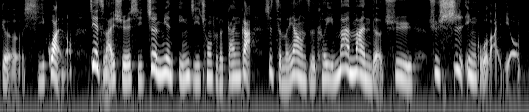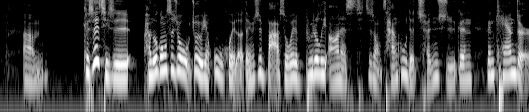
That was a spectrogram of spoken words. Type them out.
个习惯哦，借此来学习正面迎击冲突的尴尬是怎么样子，可以慢慢的去去适应过来的哦。嗯，可是其实。很多公司就就有点误会了，等于是把所谓的 brutally honest 这种残酷的诚实跟跟 candor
